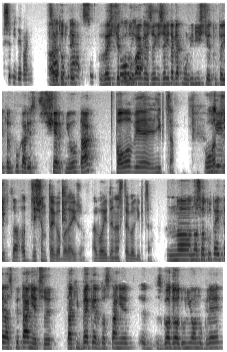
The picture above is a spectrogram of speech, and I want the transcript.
przewidywań. Co ale to tutaj weźcie pod uwagę, że jeżeli tak jak mówiliście, tutaj ten puchar jest w sierpniu, tak? W połowie lipca. Połowie od, lipca. Od 10 bodajże, albo 11 lipca. No, no to tutaj teraz pytanie, czy taki Becker dostanie y, zgodę od Unionu gry,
